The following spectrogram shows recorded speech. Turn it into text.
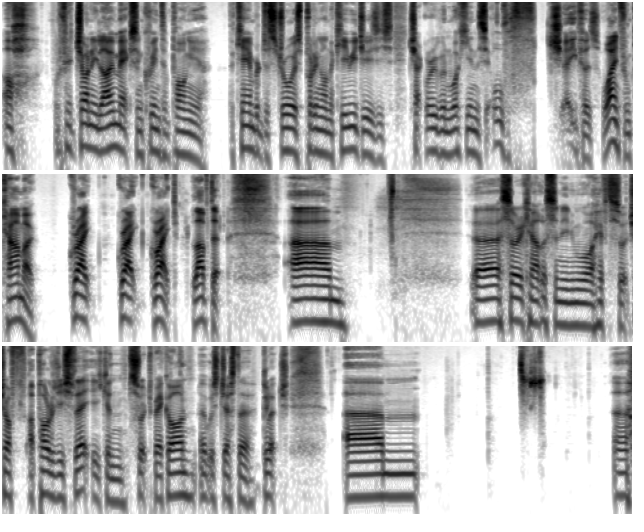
Oh, what about Johnny Lomax and Quentin Pongia? The Canberra Destroyers putting on the Kiwi jerseys. Chuck Ruben Wiki in the oh, jeepers. Wayne from Kamo, great, great, great. Loved it. Um, uh, sorry, can't listen anymore. I have to switch off. Apologies for that. You can switch back on. It was just a glitch. Um, uh,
